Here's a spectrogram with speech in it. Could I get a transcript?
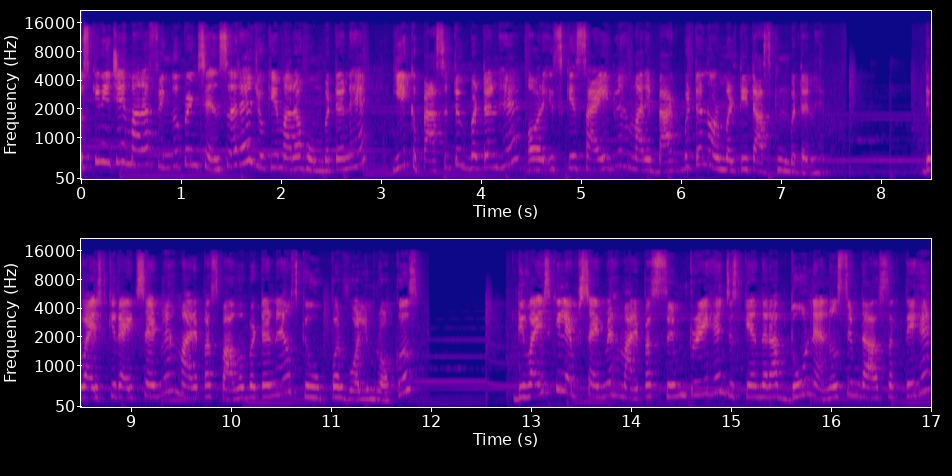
उसके नीचे हमारा फिंगरप्रिंट सेंसर है, जो कि हमारा होम बटन है। ये कैपेसिटिव बटन है और इसके साइड में हमारे बैक बटन और मल्टीटास्किंग बटन है। डिवाइस की राइट साइड में हमारे पास पावर बटन है, उसके ऊपर वॉल्यूम रॉकर्स डिवाइस की लेफ़्ट साइड में हमारे पास सिम ट्रे है, जिसके अंदर आप दो नैनो सिम डाल सकते हैं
